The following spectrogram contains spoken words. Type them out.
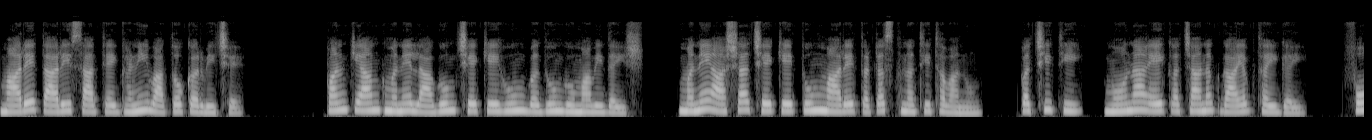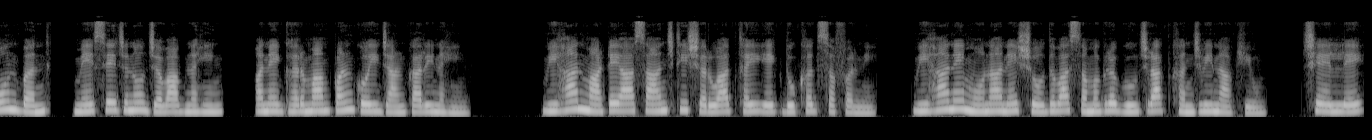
મારે તારી સાથે ઘણી વાતો કરવી છે. પણ ક્યાંક મને લાગું છે કે હું બધું ગુમાવી દઈશ. મને આશા છે કે તું મારે તટસ્થ નથી થવાનું. પછીથી, મોના એક અચાનક ગાયબ થઈ ગઈ. ફોન બંધ, મેસેજનો જવાબ નહીં, અને ઘરમાં પણ કોઈ જાણકારી નહીં. વિહાન માટે આ સાંજથી શરૂઆત થઈ એક દુઃખદ સફરની. વિહાને મોનાને શોધવા સમગ્ર ગુજરાત ખંજવી નાખ્યું. છેલ્લે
